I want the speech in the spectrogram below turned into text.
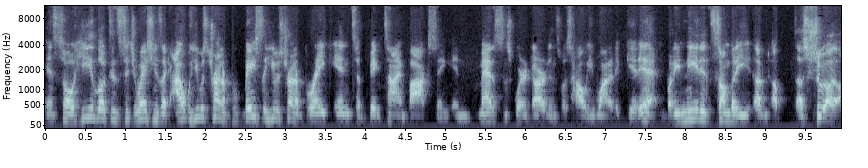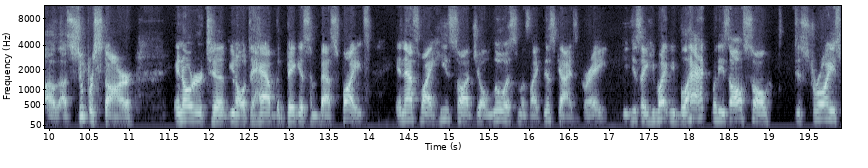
and so he looked at the situation. He's like, I, he was trying to basically he was trying to break into big time boxing, and Madison Square Gardens was how he wanted to get in. But he needed somebody a, a, a, a superstar in order to you know to have the biggest and best fights. And that's why he saw Joe Louis and was like, this guy's great. He's like, he might be black, but he's also destroys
